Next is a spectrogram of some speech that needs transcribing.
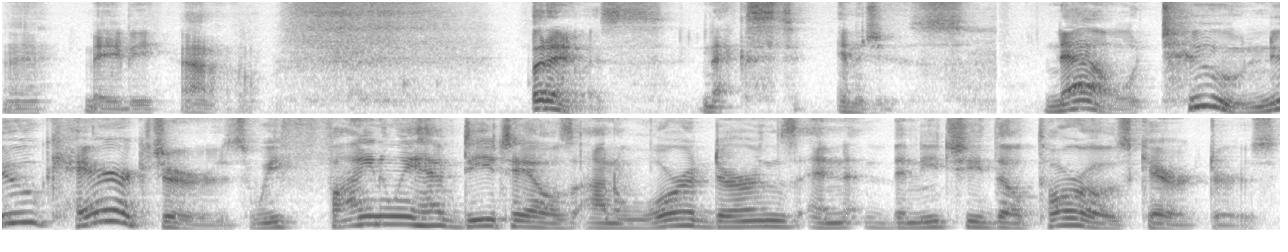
Eh, maybe. I don't know. But anyways, next images. Now, two new characters. We finally have details on Laura Dern's and Benicio del Toro's characters.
